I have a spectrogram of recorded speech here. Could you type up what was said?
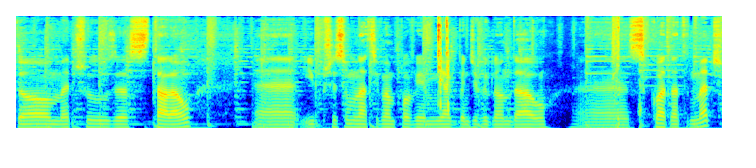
do meczu ze Stalą. E, I przy symulacji Wam powiem, jak będzie wyglądał e, skład na ten mecz.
